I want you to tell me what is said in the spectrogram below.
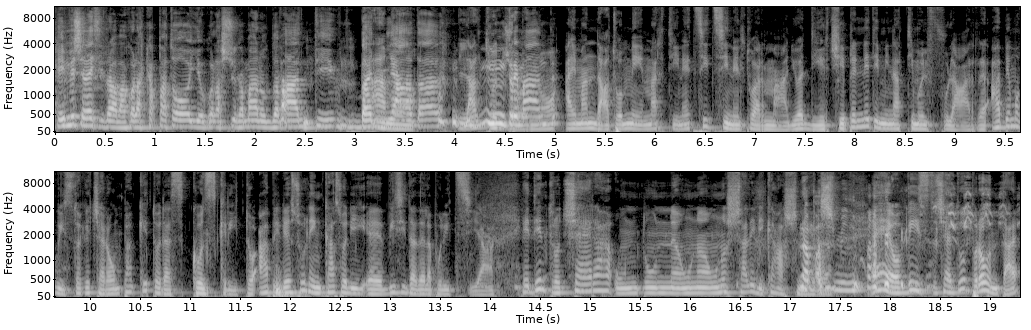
E invece lei si trova con l'accappatoio, con l'asciugamano davanti, bagnata, L'altro giorno tremante. hai mandato me, Martina e Zizi nel tuo armadio a dirci prendetemi un attimo il foulard. Abbiamo visto che c'era un pacchetto da, con scritto aprire solo in caso di eh, visita della polizia. E dentro c'era un- un- un- uno scialle di cashmere. Una pashmina. Eh, ho visto, cioè tu pronta, eh?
